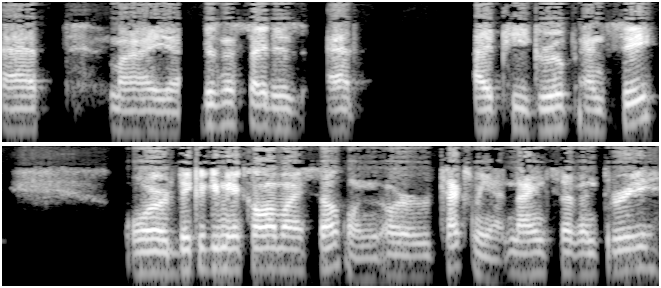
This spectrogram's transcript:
at my uh, business site is at IP Group NC, or they could give me a call on my cell phone or text me at 973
